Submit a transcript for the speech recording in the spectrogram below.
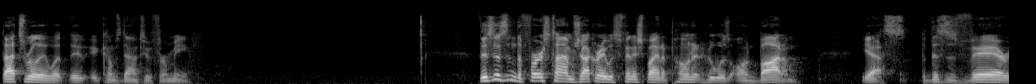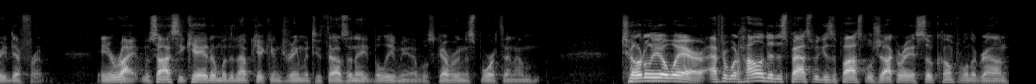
that's really what it, it comes down to for me. This isn't the first time Jacare was finished by an opponent who was on bottom. Yes, but this is very different. And you're right. Mousasi KO'd him with an upkick in Dream in 2008. Believe me, I was covering the sport then. I'm Totally aware. After what Holland did this past week, is it possible Jacare is so comfortable on the ground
